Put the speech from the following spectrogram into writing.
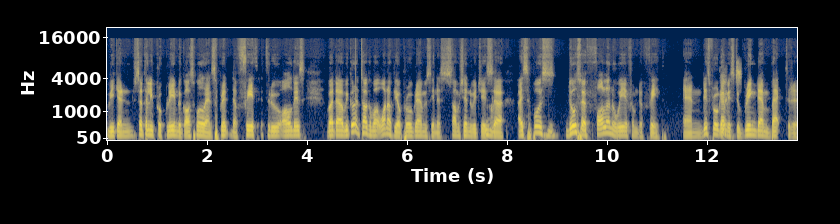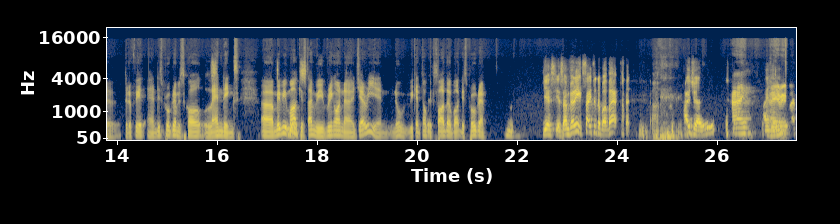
we can certainly proclaim the gospel and spread the faith through all this. But uh, we're going to talk about one of your programs in Assumption, which is, uh, I suppose, those who have fallen away from the faith. And this program is to bring them back to the to the faith. And this program is called Landings. Uh, maybe Mark, Yes. it's time we bring on uh, Jerry, and you know we can talk with further about this program. Yes, yes, I'm very excited about that. Uh, hi, Jerry. Hi. Hi, Hi, Jerry. everyone.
